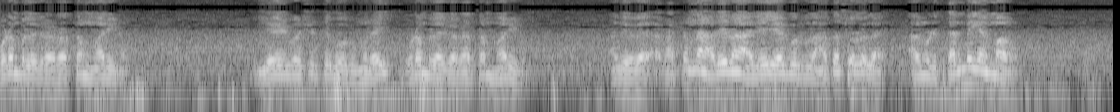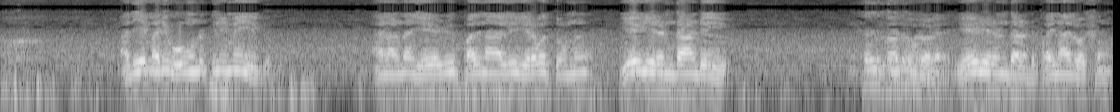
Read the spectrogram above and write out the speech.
உடம்புல இருக்கிற ரத்தம் மாறிடும். ஏழு வருஷத்துக்கு ஒரு முறை உடம்புல இருக்கிற ரத்தம் மாறிடும். அது வே- ரத்தம் தான் அதே தான் அதே ஏகுரு தான். அதை சொல்லலை. அதனுடைய தன்மைகள் மாறும். அதே மாதிரி ஒவ்வொன்றுத்துலையுமே இருக்குது அதனால தான் ஏழு பதினாலு இருபத்தொன்னு ஏழு இரண்டு ஆண்டில் சொல்லல ஏழு இரண்டு ஆண்டு பதினாலு வருஷம்.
